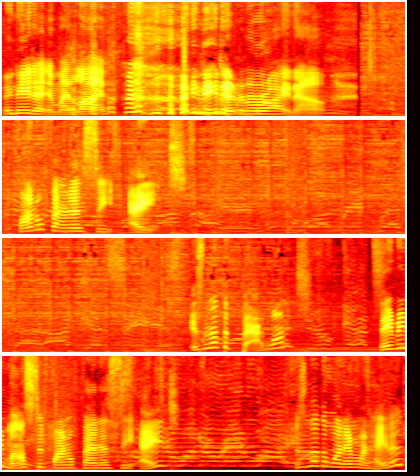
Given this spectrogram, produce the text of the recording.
I need it in my life. I need it right now. Final Fantasy VIII. Isn't that the bad one? They remastered Final Fantasy VIII? Isn't that the one everyone hated?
